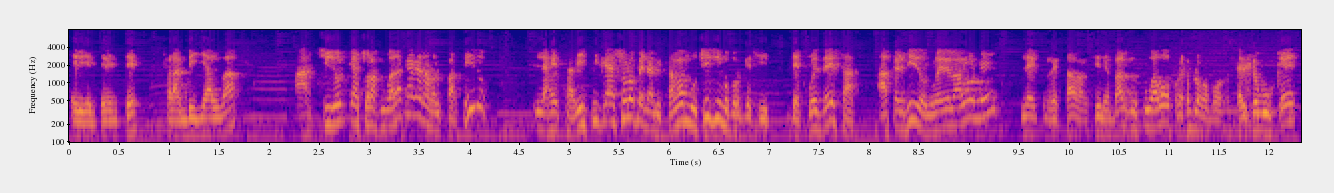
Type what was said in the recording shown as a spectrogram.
evidentemente Fran Villalba ha sido el que ha hecho la jugada que ha ganado el partido. Las estadísticas eso lo penalizaban muchísimo, porque si después de esa ha perdido nueve balones, le restaban. Sin embargo, un jugador, por ejemplo, como Sergio Busquets,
